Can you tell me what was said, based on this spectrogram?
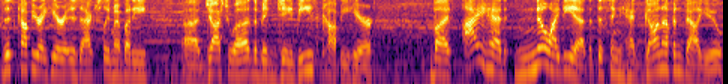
This copy right here is actually my buddy uh, Joshua, the big JB's copy here. But I had no idea that this thing had gone up in value.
